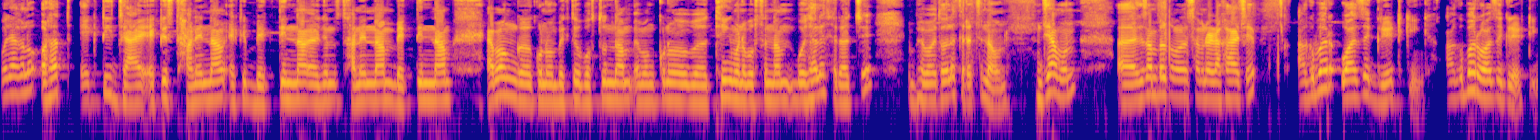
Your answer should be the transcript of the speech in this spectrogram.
বোঝা গেল, অর্থাৎ একটি যায়, একটি স্থানের নাম, একটি ব্যক্তির নাম, একজন স্থানের নাম, ব্যক্তির নাম এবং কোনো ব্যক্তি বস্তুর নাম এবং কোনো থিং মানে বস্তুর নাম বোঝালে সেটা হচ্ছে, ব্যবহৃত হলে সেটা হচ্ছে নাউন যেমন এক্সাম্পল তোমাদের সামনে রাখা আছে, Akbar was a great king Akbar was a great king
